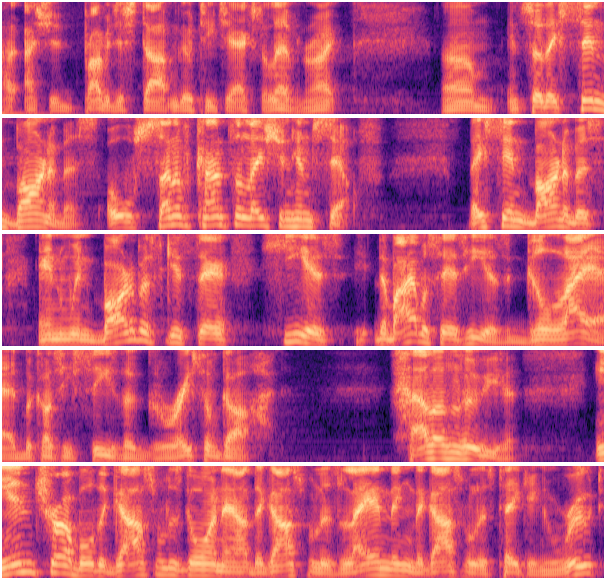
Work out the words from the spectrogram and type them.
I, I, should probably just stop and go teach Acts 11, right? Um, and so they send Barnabas, old son of consolation himself. They send Barnabas, and when Barnabas gets there, he is, the Bible says he is glad because he sees the grace of God. Hallelujah. In trouble, the gospel is going out, the gospel is landing, the gospel is taking root.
